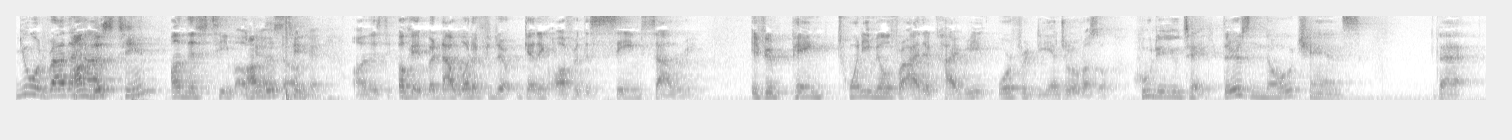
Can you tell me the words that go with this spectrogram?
You would rather on have, this team, on this team. Okay, On this okay, team. Okay. On this team. Okay, but now what if you're getting offered the same salary? If you're paying 20 mil for either Kyrie or for D'Angelo Russell, who do you take? there's no chance that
